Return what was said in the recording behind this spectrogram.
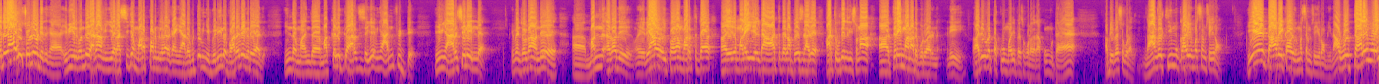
எதையாவது சொல்ல வேண்டியதுங்க. இவங்களுக்கு வந்து அதான் இவங்க ரசிக மனப்பான்மையில தான் இருக்காங்க. அதை விட்டு இவங்க வெளியில வரவே கிடையாது. இந்த ம- இந்த மக்களுக்கு அரசு செய்ய இவங்க அன்ஃபிட் இவங்க அரசியலே இல்லை. இவன் சொல்றான் வந்து மண் அதாவது எதையாவது இப்போதான் மரத்துட்ட அஹ், ஏதோ ஆத்துட்ட எல்லாம் பேசினாரு. அடுத்து உதயநிதி சொன்னா திரை மாநாடு போடுவாருன்னு. டேய் அறிவுகட்ட கூ மாதிரி பேசக்கூடாதுடா கூமுட்ட. அப்படி பேசக்கூடாது. நாங்கள் திமுக விமர்சனம் செய்கிறோம் ஏன் தாவைக்காவை விமர்சனம் செய்கிறோம் அப்படின்னா ஒரு தலைமுறை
